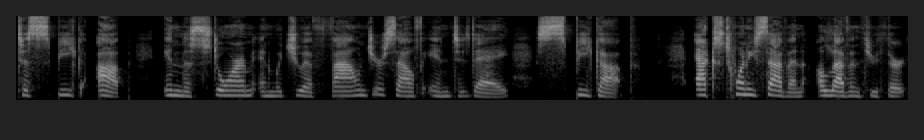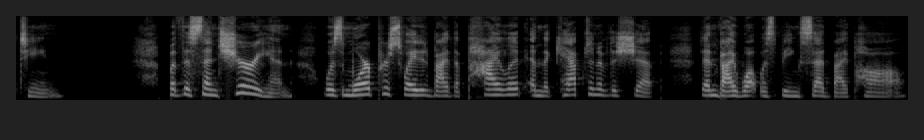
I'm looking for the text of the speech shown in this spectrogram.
to speak up in the storm in which you have found yourself in today. Speak up. Acts 27 11 through 13. But the centurion was more persuaded by the pilot and the captain of the ship than by what was being said by Paul.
